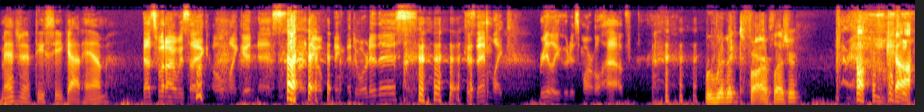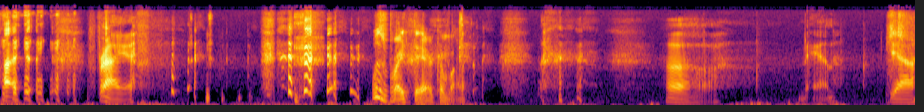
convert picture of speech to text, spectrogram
Imagine if DC got him. That's what I was like. Oh my goodness, are they opening the door to this? Because then, like, really, who does Marvel have? We're ribbed for our pleasure. oh God, Brian. It was right there. Come on. oh man. Yeah.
